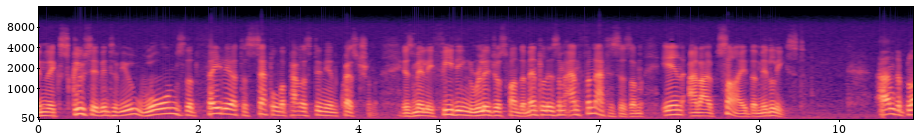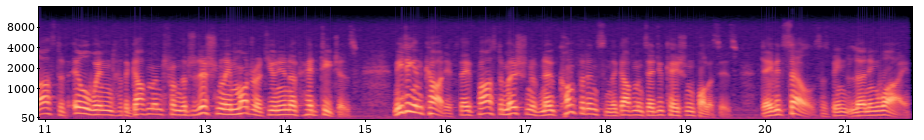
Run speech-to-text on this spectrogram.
in an exclusive interview warns that failure to settle the Palestinian question is merely feeding religious fundamentalism and fanaticism in and outside the Middle East. And a blast of ill wind for the government from the traditionally moderate union of head teachers. Meeting in Cardiff, they've passed a motion of no confidence in the government's education policies. David Sells has been learning why.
